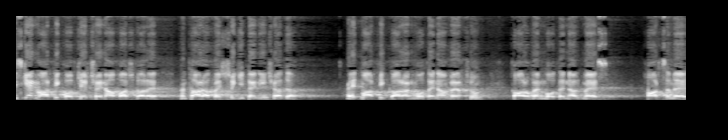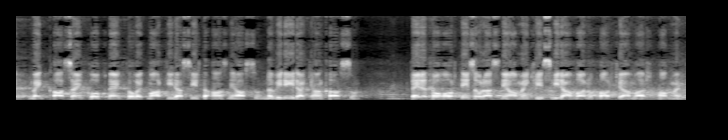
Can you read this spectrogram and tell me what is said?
Իսկ այն մարդիկ, ովքեր չեն ապաշխարել, ընդհանրապես չգիտեն ինչ է դա։ Այդ մարդիկ կարան մոտենան վերջում, կարող են մոտենալ մեզ, հարցնել, մենք կասենք, կօգնենք, թող այդ մարդ իր սիրտը հանձնի Աստծուն, նվիրի իր կյանքը Աստծուն։ Տերը թող օրհնի զորացնի ամենքից իր անվան ու փառքի համար։ Ամեն։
